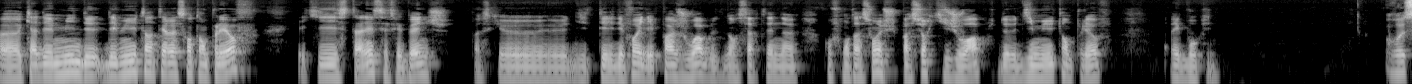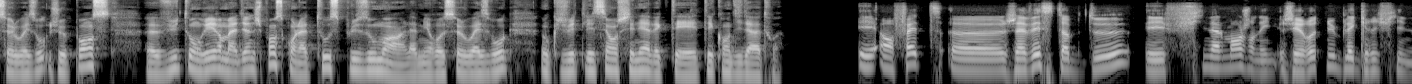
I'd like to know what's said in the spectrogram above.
euh, qui a des, minutes intéressantes en playoff et qui cette année s'est fait bench parce que des, fois il est pas jouable dans certaines confrontations et je suis pas sûr qu'il jouera plus de 10 minutes en playoff avec Brooklyn. Russell Westbrook. Je pense, euh, vu ton rire, Madiane, je pense qu'on l'a tous plus ou moins, hein, l'ami Russell Westbrook. Donc, je vais te laisser enchaîner avec tes, candidats à toi. Et en fait, euh, j'avais stop 2 et finalement, j'en ai, j'ai retenu Blake Griffin.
